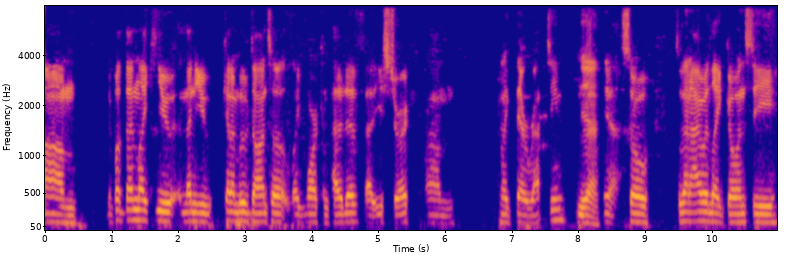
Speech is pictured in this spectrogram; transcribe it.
um but then like you and then you kind of moved on to like more competitive at East York, um, like their rep team. Yeah. Yeah. So so then I would like go and see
